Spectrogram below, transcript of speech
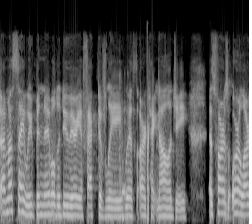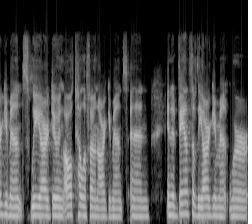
i must say we've been able to do very effectively with our technology as far as oral arguments we are doing all telephone arguments and in advance of the argument we're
